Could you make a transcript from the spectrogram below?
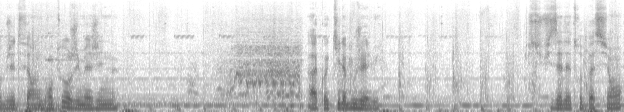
Être obligé de faire un grand tour, j'imagine. Ah, quoi qu'il a bougé, lui. Il suffisait d'être patient.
